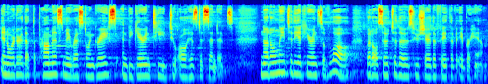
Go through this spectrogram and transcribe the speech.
in order that the promise may rest on grace and be guaranteed to all his descendants, not only to the adherents of law, but also to those who share the faith of Abraham.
